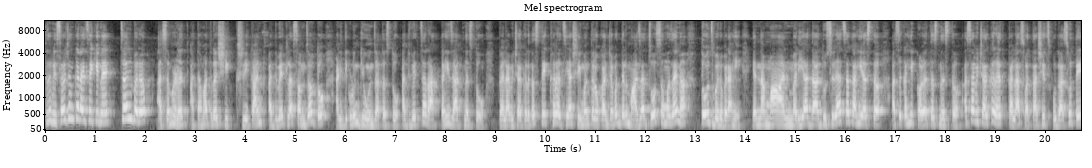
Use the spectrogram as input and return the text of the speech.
तिचं विसर्जन करायचंय की नाही? चल बरं. असं म्हणत आता मात्र श्री श्रीकांत अद्वैतला समजावतो आणि तिकडून घेऊन जात असतो. अद्वैतचा राग काही जात नसतो. कला विचार करत असते. खरंच या श्रीमंत लोकांच्याबद्दल माझा जो समज आहे ना तोच बरोबर आहे. यांना मान मर्यादा दुसऱ्याचं काही असतं. असं काही कळतच नसतं. असा विचार करत कला स्वतःशीच उदास होते.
